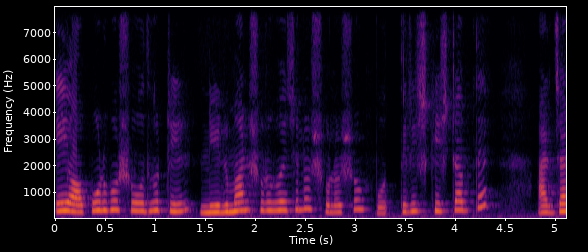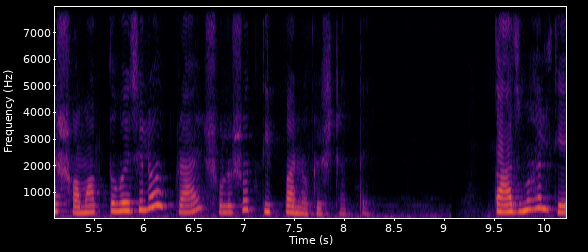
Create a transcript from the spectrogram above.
এই অপূর্ব সৌধটির নির্মাণ শুরু হয়েছিল ষোলোশো বত্রিশ খ্রিস্টাব্দে আর যা সমাপ্ত হয়েছিল প্রায় ষোলোশো তিপ্পান্ন খ্রিস্টাব্দে। তাজমহলকে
